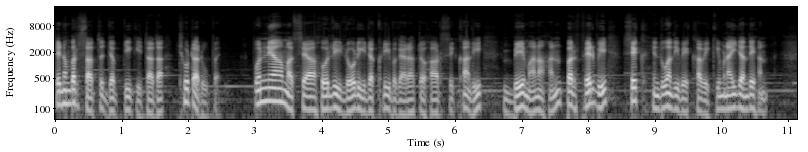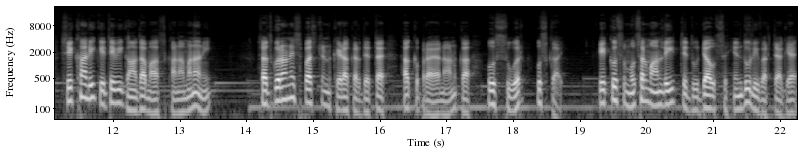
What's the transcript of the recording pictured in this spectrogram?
ਤੇ ਨੰਬਰ 7 ਜਪਜੀ ਗੀਤਾ ਦਾ ਛੋਟਾ ਰੂਪ ਹੈ। ਪੁੰਨਿਆ ਮਸਿਆ ਹੋਲੀ, ਲੋਹੜੀ, ਰੱਖੜੀ ਵਗੈਰਾ ਤਿਉਹਾਰ ਸਿੱਖਾਂ ਲਈ ਬੇਮਾਨਾ ਹਨ, ਪਰ ਫਿਰ ਵੀ ਸਿੱਖ ਹਿੰਦੂਆਂ ਦੀ ਵੇਖਾ ਵੇਖੀ ਮਨਾਈ ਜਾਂਦੇ ਹਨ। ਸਿੱਖਾਂ ਲਈ ਕਿਤੇ ਵੀ ਗਾਂ ਦਾ ਮਾਸ ਖਾਣਾ ਮਨਾ ਨਹੀਂ। ਸਤਿਗੁਰਾਂ ਨੇ ਸਪਸ਼ਟ ਨਖੇੜਾ ਕਰ ਦਿੱਤਾ ਹੱਕ ਪਰਾਇਆ ਨਾਨਕਾ, ਉਸ ਸੂਰ, ਉਸ ਗਾਇ ਇੱਕ ਉਸ ਮੁਸਲਮਾਨ ਲਈ ਤੇ ਦੂਜਾ ਉਸ ਹਿੰਦੂ ਲਈ ਵਰਤਿਆ ਗਿਆ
